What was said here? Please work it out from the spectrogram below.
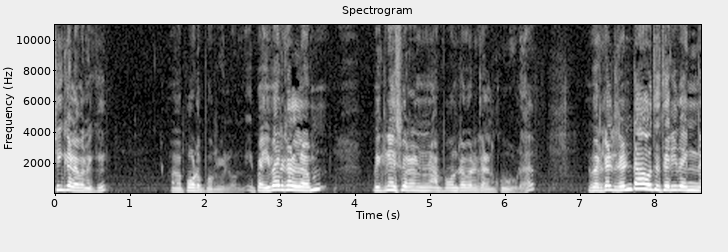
சிங்களவனுக்கு போட போகிறீர்கள் இப்போ இவர்களும் விக்னேஸ்வரன் போன்றவர்கள் கூட இவர்கள் ரெண்டாவது தெரிவு என்ன?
